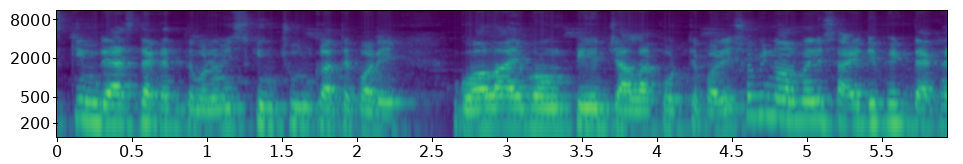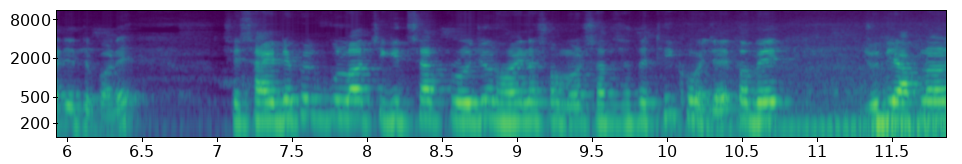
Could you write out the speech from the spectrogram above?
স্কিন র্যাশ দেখা দিতে পারে স্কিন চুলকাতে পারে, গলা এবং পেট জ্বালা করতে পারে, এসবই নর্মালি সাইড এফেক্ট দেখা যেতে পারে। সেই সাইড এফেক্টগুলো চিকিৎসার প্রয়োজন হয় না, সময়ের সাথে সাথে ঠিক হয়ে যায়। তবে যদি আপনার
